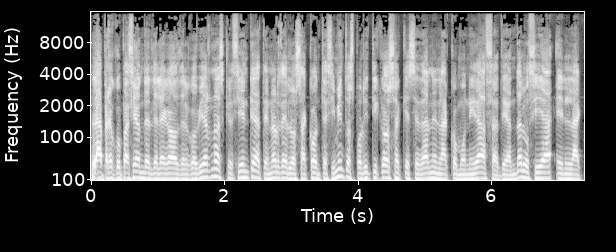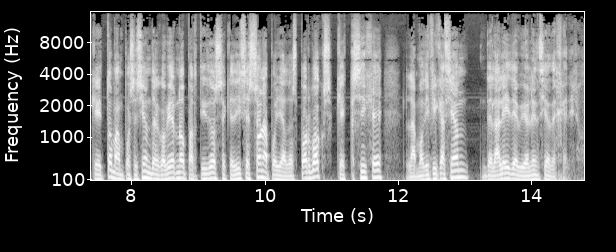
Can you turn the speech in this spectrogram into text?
La preocupación del delegado del Gobierno es creciente a tenor de los acontecimientos políticos que se dan en la comunidad de Andalucía, en la que toman posesión del Gobierno partidos que dice son apoyados por Vox, que exige la modificación de la Ley de Violencia de Género.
